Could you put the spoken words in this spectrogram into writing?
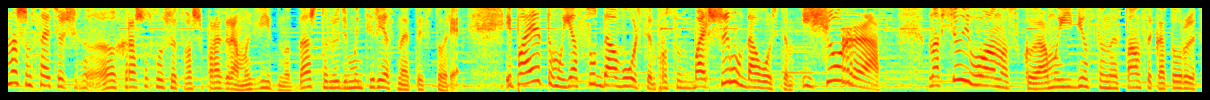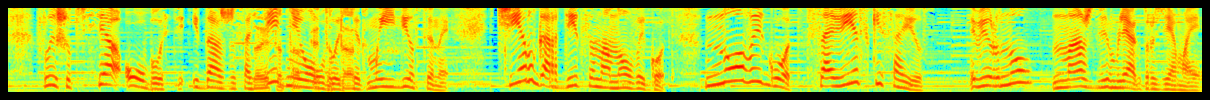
нашем сайте очень э, хорошо слушают ваши программы. Видно, да, что людям интересна эта история. И поэтому я с удовольствием, просто с большим удовольствием, еще раз на всю Ивановскую, а мы единственная станция, которую слышит вся область и даже соседние так, области, мы единственные. Чем гордиться на Новый год? Новый год в Советский Союз вернул наш земляк, друзья мои.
